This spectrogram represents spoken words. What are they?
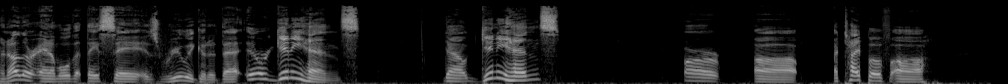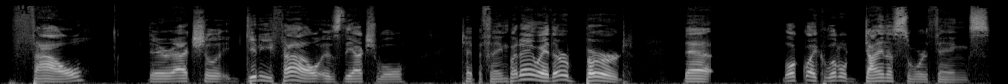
another animal that they say is really good at that are guinea hens. Now, guinea hens are uh, a type of uh, fowl. They're actually guinea fowl is the actual type of thing. But anyway, they're a bird that look like little dinosaur things,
